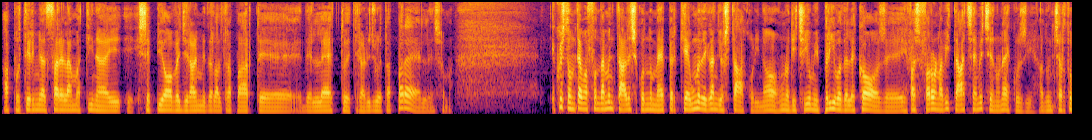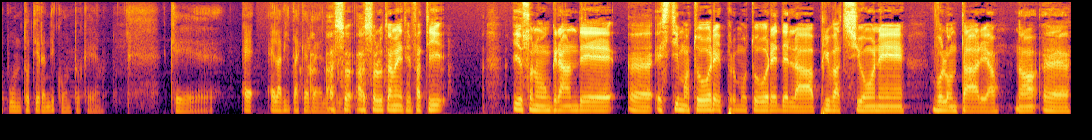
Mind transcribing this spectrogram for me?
a potermi alzare la mattina e, e se piove girarmi dall'altra parte del letto e tirare giù le tapparelle, insomma. E questo è un tema fondamentale secondo me perché è uno dei grandi ostacoli, no? Uno dice io mi privo delle cose e farò una vitaccia, invece non è così. Ad un certo punto ti rendi conto che, che è, è, la vita che è bella. Ass- assolutamente, infatti io sono un grande eh, estimatore e promotore della privazione volontaria, no? eh,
